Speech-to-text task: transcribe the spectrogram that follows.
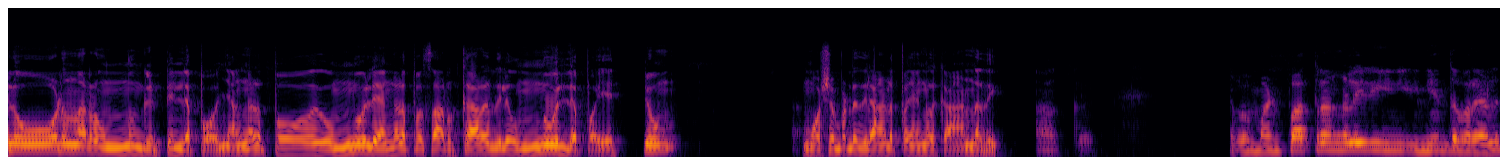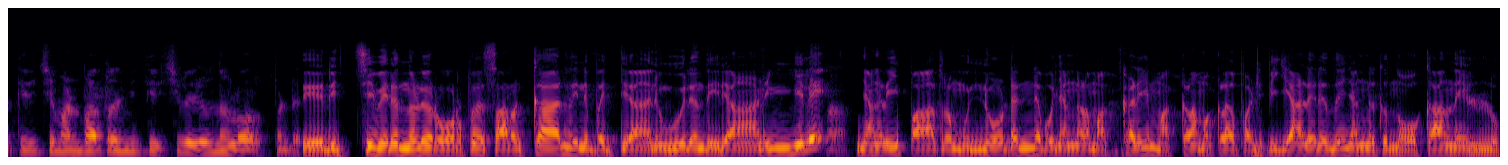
ലോഡ് എന്ന് പറഞ്ഞാൽ ഒന്നും കിട്ടില്ലപ്പോൾ ഞങ്ങളിപ്പോൾ ഒന്നുമില്ല ഞങ്ങളിപ്പോൾ സർക്കാർ ഇതിൽ ഒന്നുമില്ലപ്പോൾ ഏറ്റവും മോശപ്പെട്ടതിലാണ് ഇപ്പോൾ ഞങ്ങൾ കാണുന്നത്. ഓക്കെ. അപ്പൊ മൺപാത്രങ്ങളിൽ ഇനി ഇനി എന്താ പറയാ തിരിച്ച് മൺപാത്രം തിരിച്ചു വരും എന്നുള്ള ഉറപ്പുണ്ട്. തിരിച്ച് ഒരു ഉറപ്പ് സർക്കാർ ഇതിന് പറ്റിയ അനുകൂലം തരികയാണെങ്കിൽ. ഞങ്ങൾ ഈ പാത്രം മുന്നോട്ട് തന്നെ പോയി ഞങ്ങളെ മക്കളെയും മക്കളെ മക്കളെ പഠിപ്പിക്കാനുള്ളത് ഞങ്ങൾക്ക് നോക്കാന്നേ ഉള്ളൂ.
